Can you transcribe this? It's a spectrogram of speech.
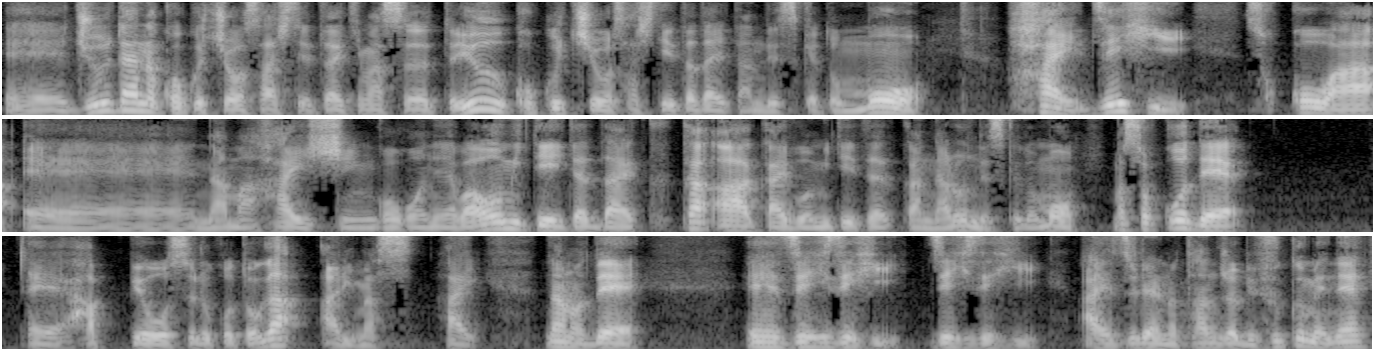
えー、重大な告知をさせていただきますという告知をさせていただいたんですけども、はい、ぜひ、そこは、えー、生配信午後ネバを見ていただくか、アーカイブを見ていただくかになるんですけども、まあ、そこで、えー、発表することがあります。はい。なので、えー、ぜひぜひ、ぜひぜひ、アイズレイの誕生日含めね、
